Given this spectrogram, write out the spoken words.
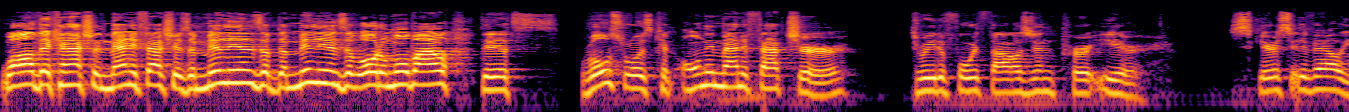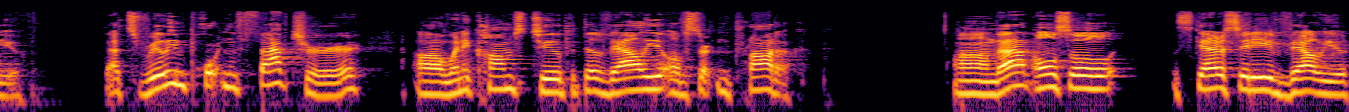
While they can actually manufacture the millions of the millions of automobile, this Rolls Royce can only manufacture three to 4,000 per year. Scarcity value. That's really important factor uh, when it comes to the value of certain product. Um, that also scarcity value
